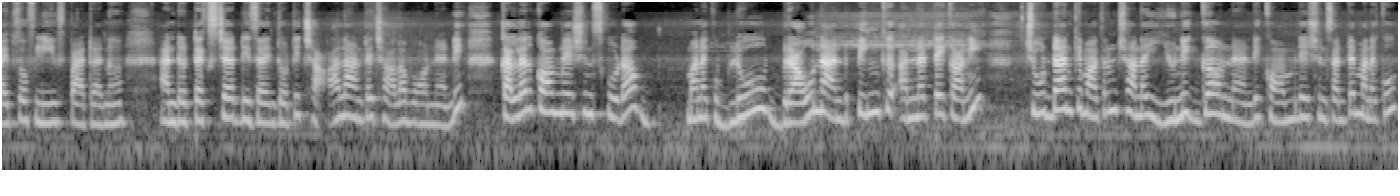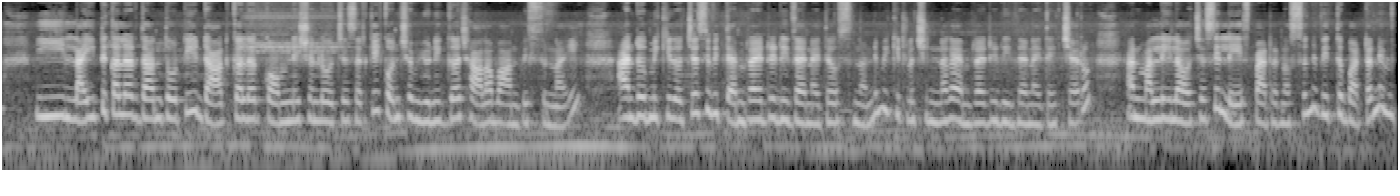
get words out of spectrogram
types of leaf pattern and texture design తోటి చాలా అంటే చాలా బాగున్నాయండి. కలర్ కాంబినేషన్స్ కూడా మనకు బ్లూ బ్రౌన్ అండ్ పింక్ అన్నట్టే కానీ చూడ్డానికి మాత్రం చాలా యూనిక్గా ఉన్నాయండి కాంబినేషన్స్ అంటే మనకు ఈ లైట్ కలర్ దాంతో డార్క్ కలర్ కాంబినేషన్లో వచ్చేసరికి కొంచెం యూనిక్గా చాలా బాగా అనిపిస్తున్నాయి. అండ్ మీకు ఇది వచ్చేసి విత్ ఎంబ్రాయిడరీ డిజైన్ అయితే వస్తుందండి. మీకు ఇట్లా చిన్నగా ఎంబ్రాయిడరీ డిజైన్ అయితే ఇచ్చారు. అండ్ మళ్ళీ ఇలా వచ్చేసి లేస్ ప్యాటర్న్ వస్తుంది. విత్ బటన్ ఇవి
